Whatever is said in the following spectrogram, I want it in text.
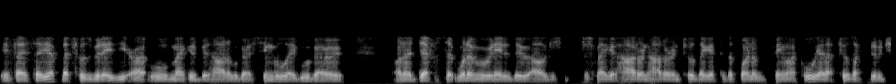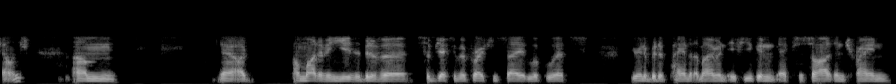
if they say, "Yep, that feels a bit easy," all right, we'll make it a bit harder. We'll go single leg. We'll go on a deficit, whatever we need to do, I'll just just make it harder and harder until they get to the point of being like, oh yeah, that feels like a bit of a challenge. Um, yeah, I, I might even use a bit of a subjective approach and say, look, let's you're in a bit of pain at the moment. If you can exercise and train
